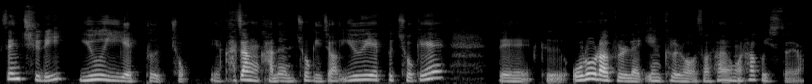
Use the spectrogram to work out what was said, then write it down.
센츄리 UEF 촉. 예, 가장 가는 촉이죠. UEF 촉에 네, 그 오로라 블랙 잉크를 넣어서 사용을 하고 있어요.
